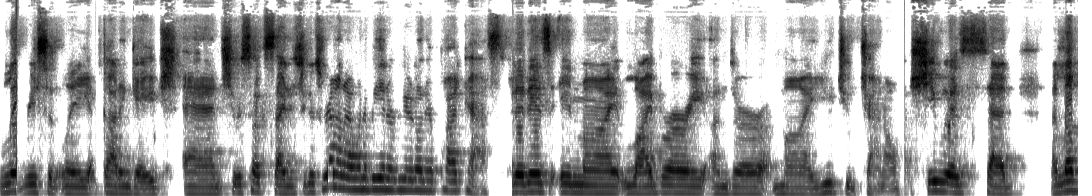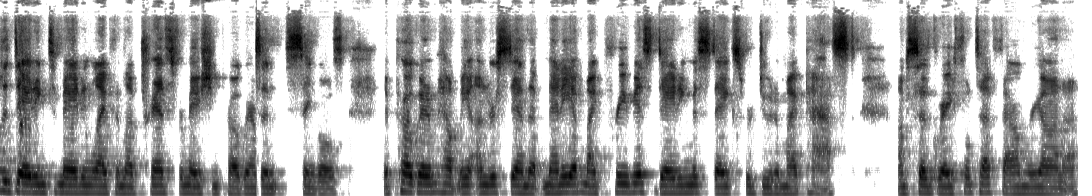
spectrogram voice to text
Liz recently got engaged and she was so excited. She goes, Ron, I want to be interviewed on your podcast. It is in my library under my YouTube channel. She was said, I love the dating to mating life and love transformation programs and singles. The program helped me understand that many of my previous dating mistakes were due to my past. I'm so grateful to have found Rhonda.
